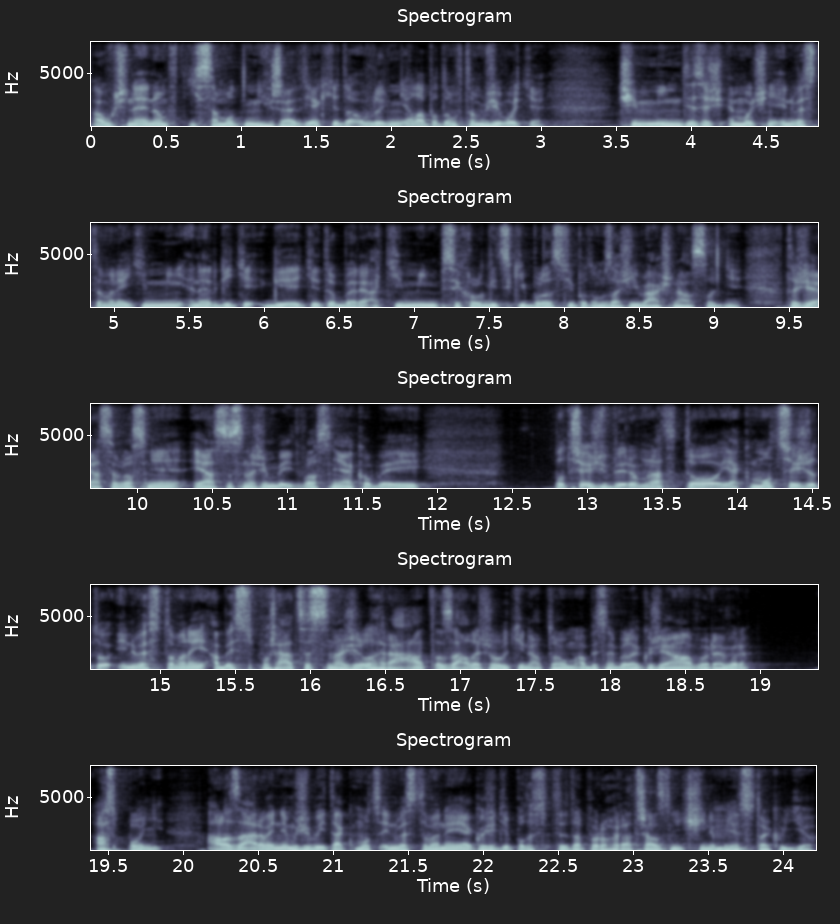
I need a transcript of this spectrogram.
a už nejenom v té samotné hře, jak tě to ovlivní, ale potom v tom životě. Čím méně ty jsi emočně investovaný, tím méně energie ti to bere a tím méně psychologické bolesti potom zažíváš následně. Takže já se vlastně, já se snažím být vlastně jakoby potřebuješ vyrovnat to, jak moc jsi do toho investovaný, aby pořád se snažil hrát a záleželo ti na tom, aby nebyl jako že já whatever, aspoň, ale zároveň nemůže být tak moc investovaný, jako že ti potom ta prohra třeba zničí nebo hmm. něco takového.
